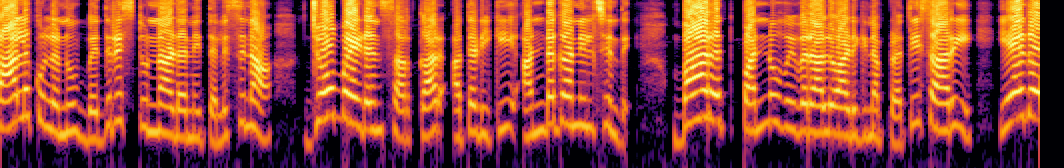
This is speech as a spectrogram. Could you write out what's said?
పాలకులను బెదిరిస్తున్నాడని తెలిసిన జో బైడెన్ సర్కార్ అతడికి అండగా నిలిచింది. భారత్ పన్ను వివరాలు అడిగిన ప్రతిసారి ఏదో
